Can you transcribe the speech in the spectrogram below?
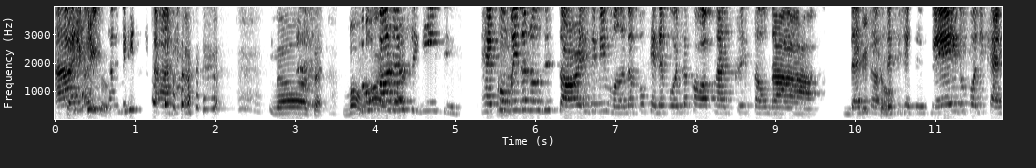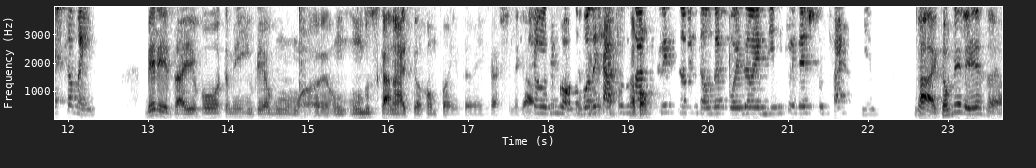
Ai, pra mim cai. Nossa. Bom, Vamos olha, fazer o seguinte: recomenda nos stories e me manda, porque depois eu coloco na descrição da, dessa, desse GTV e do podcast também. Beleza, aí eu vou também ver algum um, um, dos canais que eu acompanho também, que eu acho legal. Show de bola. Vou deixar tudo tá na bom? descrição, então depois eu edito e deixo tudo certinho. Ah, então beleza.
